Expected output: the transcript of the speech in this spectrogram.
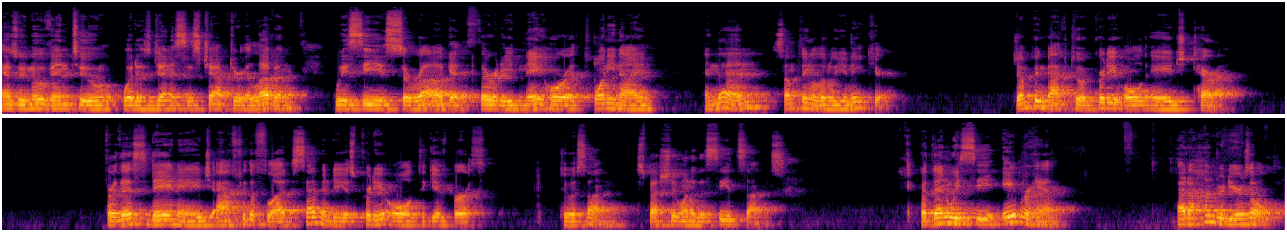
As we move into what is Genesis chapter 11, we see Serug at 30, Nahor at 29, and then something a little unique here. Jumping back to a pretty old age, Terah. For this day and age after the flood, 70 is pretty old to give birth to a son, especially one of the seed sons. But then we see Abraham at 100 years old,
